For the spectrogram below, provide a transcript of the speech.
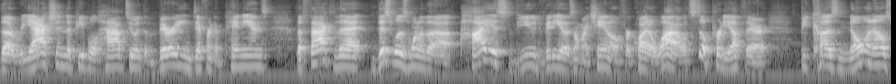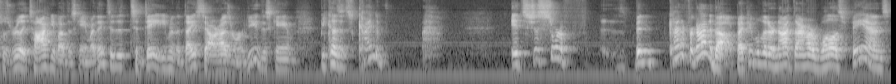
The reaction that people have to it, the varying different opinions, the fact that this was one of the highest viewed videos on my channel for quite a while. It's still pretty up there because no one else was really talking about this game. I think to, the, to date, even the Dice Tower hasn't reviewed this game because it's kind of, it's just sort of been kind of forgotten about by people that are not diehard Wallace fans.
